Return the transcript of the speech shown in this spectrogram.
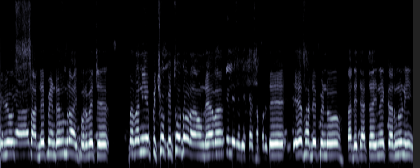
ਇਹ ਜੋ ਸਾਡੇ ਪਿੰਡ ਹਮਰਾਜਪੁਰ ਵਿੱਚ ਪਤਾ ਨਹੀਂ ਇਹ ਪਿੱਛੋਂ ਕਿੱਥੋਂ ਦੌੜਾ ਆਉਂਦਿਆ ਵਾ। ਤੇ ਇਹ ਸਾਡੇ ਪਿੰਡੋਂ ਸਾਡੇ ਚਾਚਾ ਜੀ ਨੇ ਕਰਨ ਨੂੰ ਨਹੀਂ।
